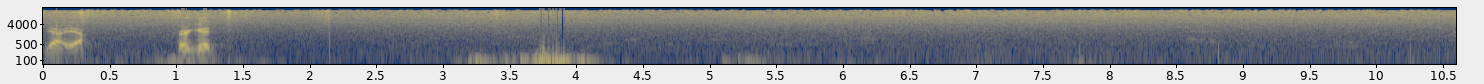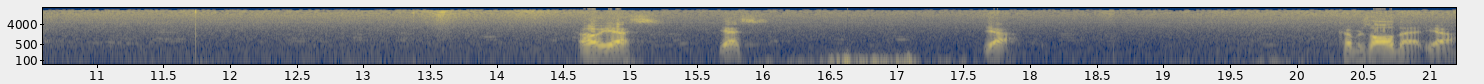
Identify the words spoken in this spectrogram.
Yeah, yeah. Very good. Oh, yes. Yes. Yeah. Covers all that, yeah.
